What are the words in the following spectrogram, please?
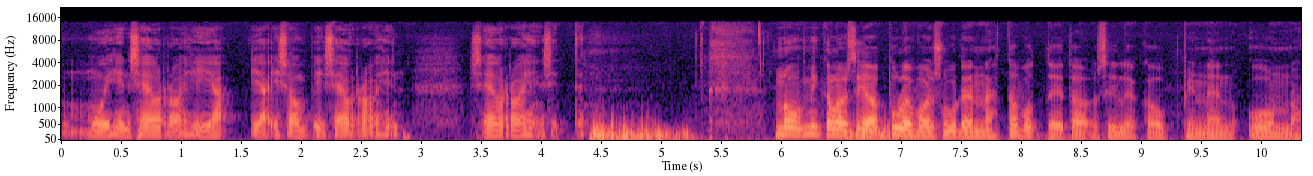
muihin seuroihin ja, ja isompiin seuroihin, seuroihin sitten. No minkälaisia tulevaisuuden tavoitteita Silja Kauppinen on?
